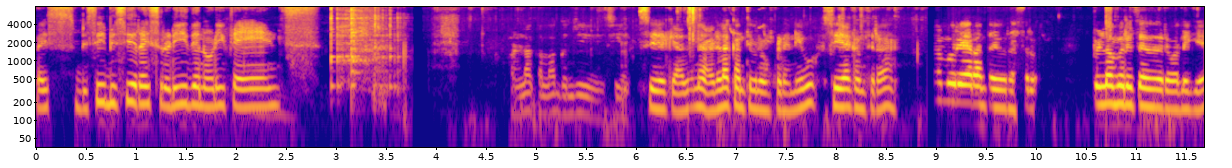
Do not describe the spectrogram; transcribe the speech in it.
ರೈಸ್ ಬಿಸಿ ಬಿಸಿ ರೈಸ್ ರೆಡಿ ಇದೆ ನೋಡಿ ಫ್ರೆಂಡ್ಸ್ ಹಳ್ಳಕ್ಕಲ್ಲ ಗಂಜಿ ಸಿಹಿ. ಹಾಕಿ ಅದನ್ನೇ ಹಳ್ಳಕ್ಕಂತೀವಿ ನಮ್ಮ ಕಡೆ ನೀವು. ಸಿಯಕ್ಕಂತೀರಾ ಮುರಿಯಾರ ಅಂತ ಇವ್ರ ಹೆಸರು? ಪಿಳ್ಳ ಮುರಿತಾ ಇದ್ದಾರೆ ಒಲೆಗೆ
